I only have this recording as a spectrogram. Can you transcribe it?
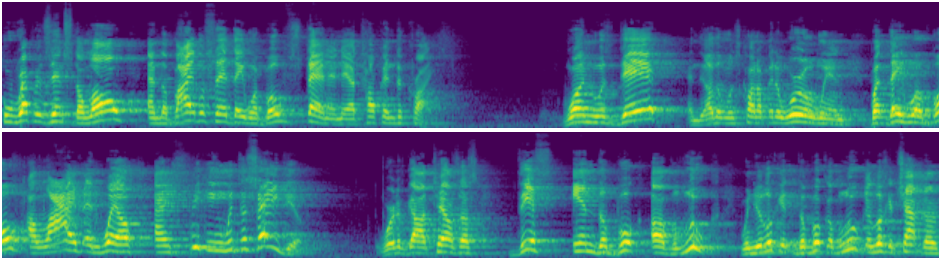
who represents the law. And the Bible said they were both standing there talking to Christ. One was dead and the other one was caught up in a whirlwind, but they were both alive and well and speaking with the Savior. The Word of God tells us this in the book of Luke. When you look at the book of Luke and look at chapter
